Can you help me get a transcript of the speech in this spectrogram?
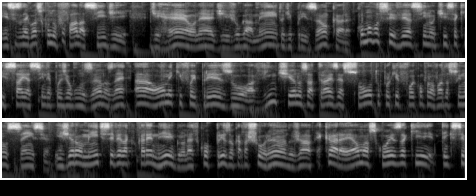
esses negócios quando fala assim de, de réu, né, de julgamento, de prisão, cara, como você vê assim notícia que sai assim depois de alguns anos, né? Ah, homem que foi preso há 20 anos atrás é solto porque foi comprovada a sua inocência. E geralmente você vê lá que o cara é negro, né? Ficou preso, o cara tá chorando já. É, cara, é umas coisas que tem que ser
